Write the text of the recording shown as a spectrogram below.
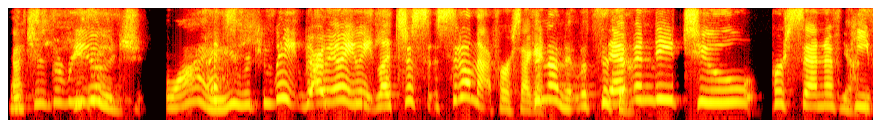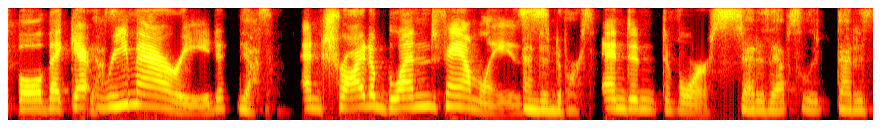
which That's is the reason huge. why. Is, wait, wait, wait, wait. Let's just sit on that for a second. sit on it. Let's sit there. 72% of Yes. people that get Yes. remarried Yes. and try to blend families End in divorce. end in divorce. That is absolute. That is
